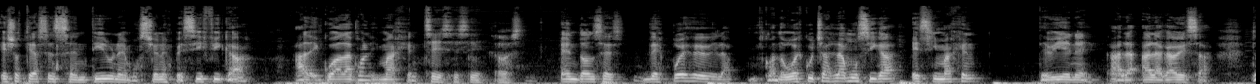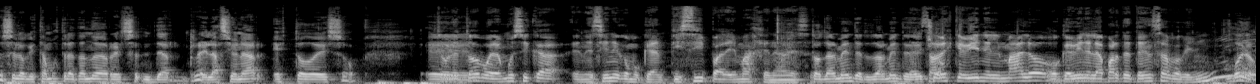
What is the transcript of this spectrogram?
ellos te hacen sentir una emoción específica adecuada con la imagen. Sí, sí, sí. Entonces, después de, la... Cuando vos escuchas la música, esa imagen te viene a la, a la cabeza. Entonces lo que estamos tratando de, re- de relacionar es todo eso. Sobre Eh, todo porque la música en el cine como que anticipa la imagen a veces. Totalmente, totalmente. De hecho, Sabes que viene el malo o que viene la parte tensa porque... bueno,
